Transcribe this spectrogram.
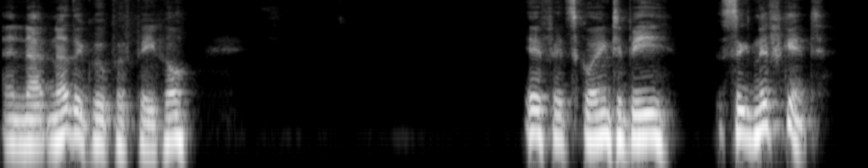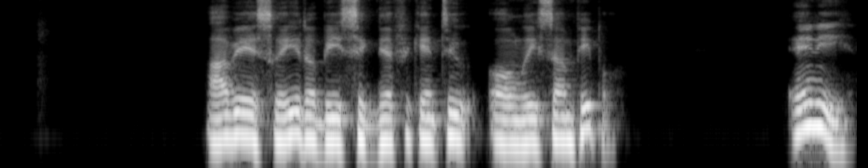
and not another group of people if it's going to be significant. Obviously, it'll be significant to only some people. Any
